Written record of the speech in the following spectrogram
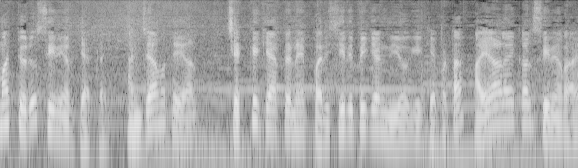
മറ്റൊരു സീനിയർ ക്യാപ്റ്റൻ. അഞ്ചാമത്തെയാൾ ചെക്ക് ക്യാപ്റ്റനെ പരിശീലിപ്പിക്കാൻ നിയോഗിക്കപ്പെട്ട അയാളേക്കാൾ സീനിയറായ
